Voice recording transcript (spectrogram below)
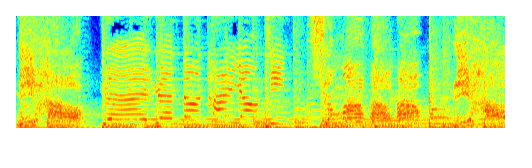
你好。圆圆的太阳镜。熊猫宝宝你好。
